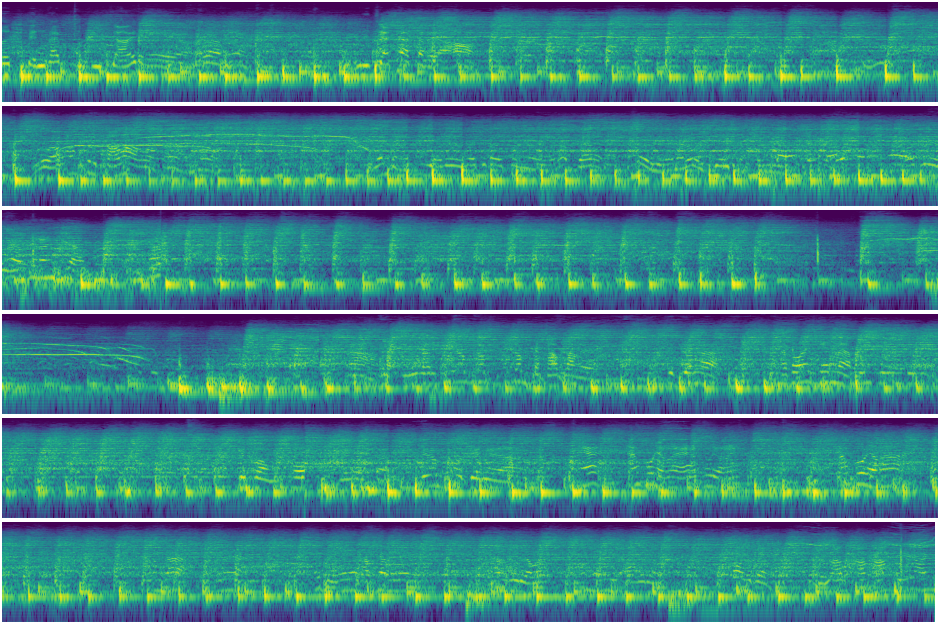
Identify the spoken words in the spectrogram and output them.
做电台不是食迄个，你食下食个啊！吼 cao bằng cái tiếng là nó có anh tiếng là cái tiếng tiếng cái vòng ô tiếng không có tiếng này à? Ăn cô đường này ăn cô đường này. Ăn cô đường à? I'm, I'm, I'm, I'm, I'm,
